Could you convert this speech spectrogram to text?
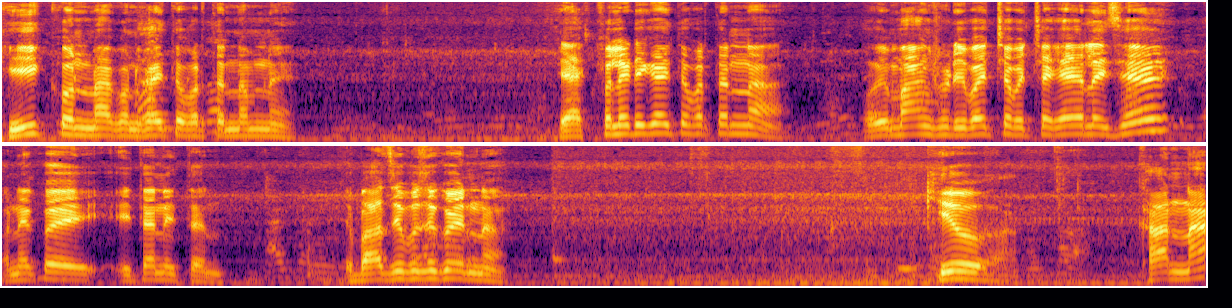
কি কোন না কোন খাইতে পারতেন না? আপনি এক প্লেটই খাইতে পারতেন না? ওই মাংসটি বাচ্চা বাচ্চা খেয়ে লাইছে অনেক নিতেন। এ বাজে বাজে কইন না। কেউ খান না?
